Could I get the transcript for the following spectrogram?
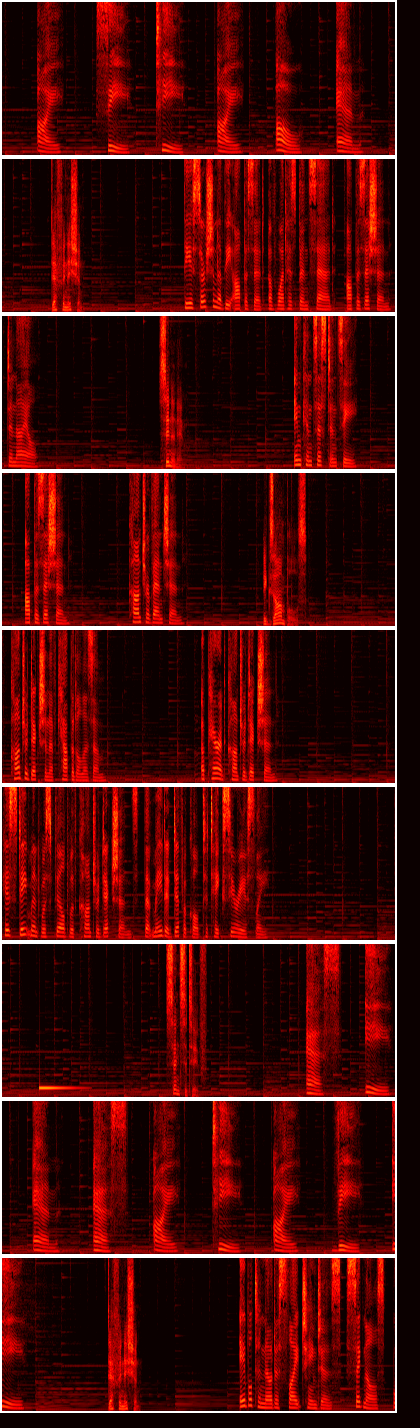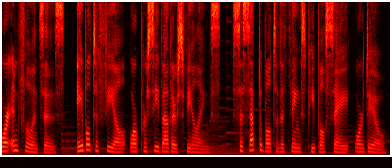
I C T I O N Definition The assertion of the opposite of what has been said, opposition, denial. Synonym Inconsistency, Opposition, Contravention. Examples Contradiction of capitalism. Apparent contradiction. His statement was filled with contradictions that made it difficult to take seriously. Sensitive S E N S I T I V E. Definition. Able to notice slight changes, signals, or influences, able to feel or perceive others' feelings, susceptible to the things people say or do.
